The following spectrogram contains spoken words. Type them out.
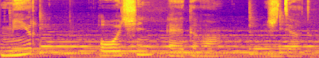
Мир очень этого ждет.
